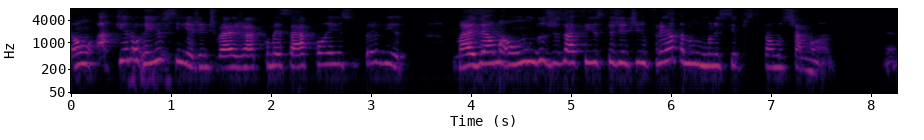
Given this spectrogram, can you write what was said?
então, aqui no Rio, sim, a gente vai já começar com isso previsto. Mas é uma, um dos desafios que a gente enfrenta nos municípios que estão nos chamando. Né?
